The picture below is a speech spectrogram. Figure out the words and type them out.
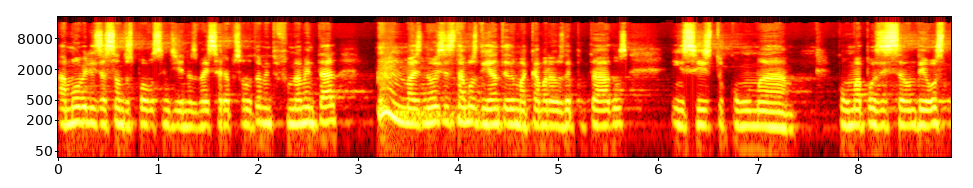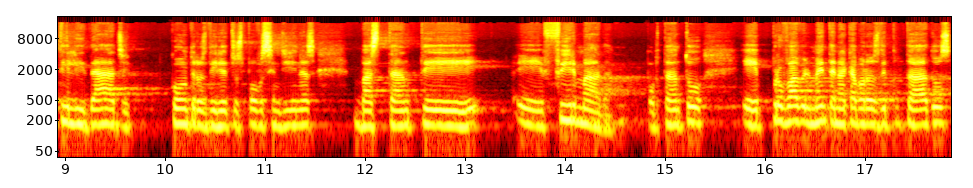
A mobilização dos povos indígenas vai ser absolutamente fundamental, mas nós estamos diante de uma Câmara dos Deputados, insisto, com uma, com uma posição de hostilidade contra os direitos dos povos indígenas bastante eh, firmada. Portanto, eh, provavelmente na Câmara dos Deputados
